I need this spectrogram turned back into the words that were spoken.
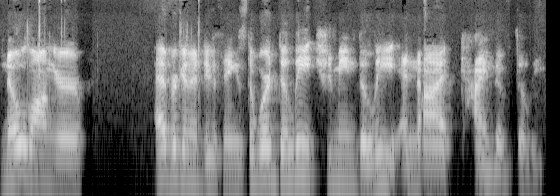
no longer ever going to do things, the word delete should mean delete and not kind of delete.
